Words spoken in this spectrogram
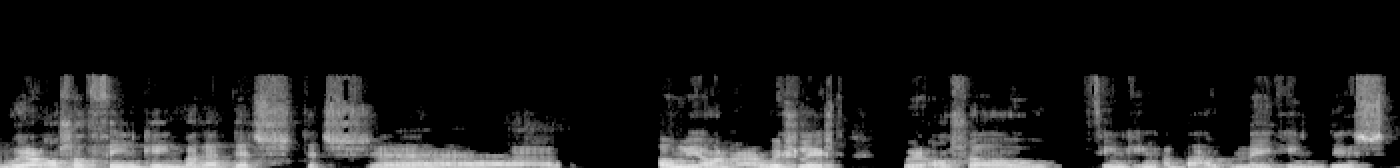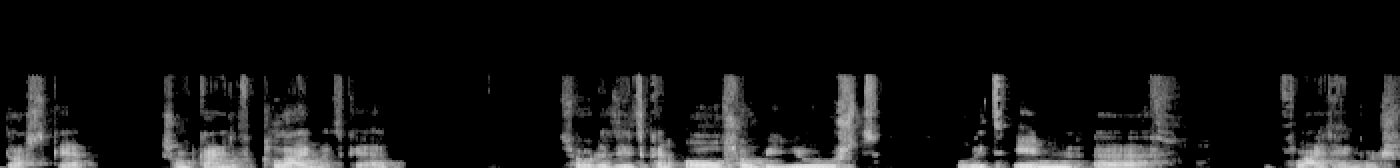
we are also thinking, but that, that's that's uh, only on our wish list. We're also thinking about making this dust cap some kind of climate cap so that it can also be used within uh, flight hangars,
